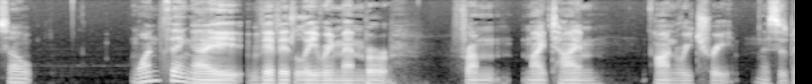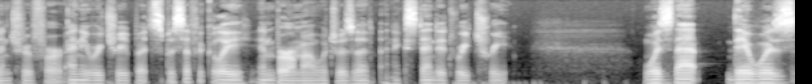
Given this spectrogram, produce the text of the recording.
So, one thing I vividly remember from my time on retreat, this has been true for any retreat, but specifically in Burma, which was a, an extended retreat, was that there was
